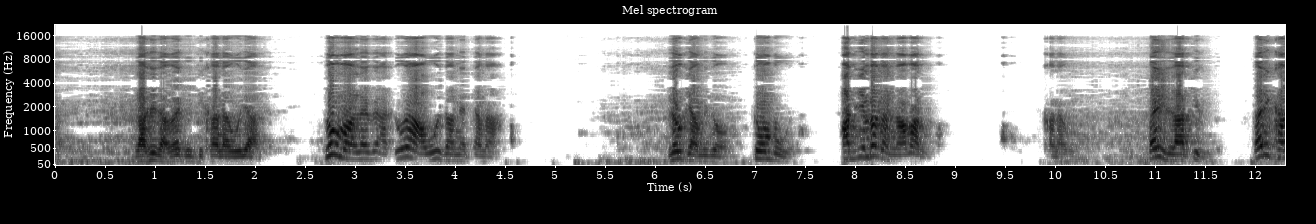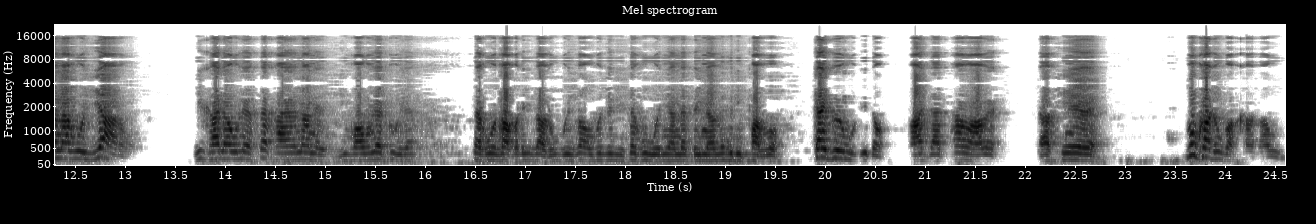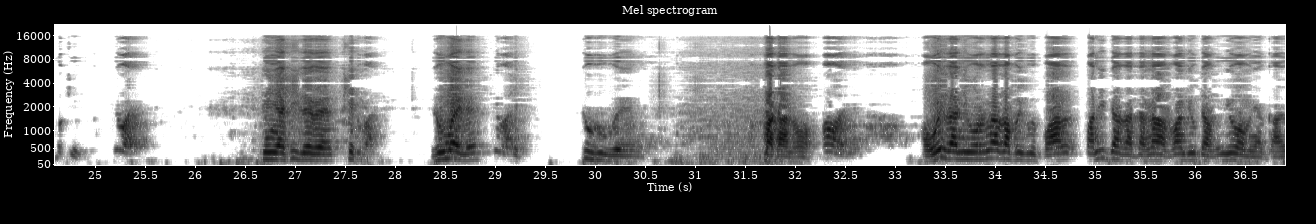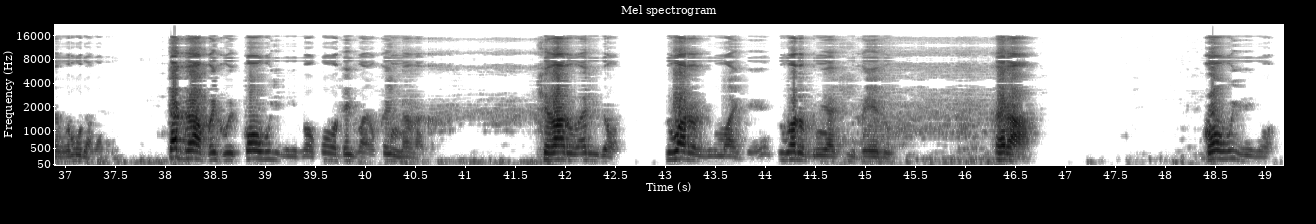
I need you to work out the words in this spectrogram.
လာဖြစ်တာပဲဒီခန္ဓာကိုရတို့မှလည်းပဲအတွင်းကအဝိဇ္ဇာနဲ့တဏှာလောက်ကြံပြီးတော့တွန်းပို့အပြင်ဘက်ကနာမလို့ခန္ဓာကိုအဲ့ဒီလာဖြစ်ပြီအဲ့ဒီခန္ဓာကိုရတော့ဒီခန္ဓာကိုနဲ့သက်ခါယနာနဲ့ယူပါဝင်နဲ့တွေ့တယ်သက္ကုသပတိသရူပိသဥပ္ပစိသက္ကုဝိညာဉ်နဲ့တိဏ္ဍသတိဖတ်လို့တိုက်တွင်းမှုဖြစ်တော့အာဒါထားပါပဲဒါဆင်းရဲဒုက္ခဒုက္ခခံစားမှုမဖြစ်ဘူးဒီ ပါဗျာပညာရှိလည်းပဲဖြစ်ပါလူမိုက်လည်းတူတူပဲမှတ်ထားနော်ဟုတ်ပါဗျာအဝိဇ္ဇာနိဝရဏကပိတ်ကိုပါဏိတကတဏှာဗံပြုတ်တာအေဝမယကာယဝမှုတာပဲတတတ္တဘိက္ခွေကောဝိလေတော့ကောဒိဋ္ဌာကိုကိန်းနန်းလာခြေသားတို့အဲ့ဒီတော့သူကတော့လူမိုက်တယ်သူကတော့ပညာရှိပဲလို့အဲ့ဒါကောဝိလေတော့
